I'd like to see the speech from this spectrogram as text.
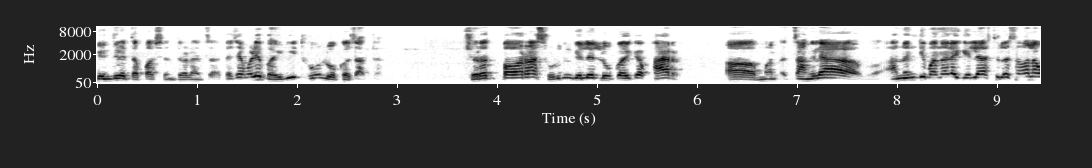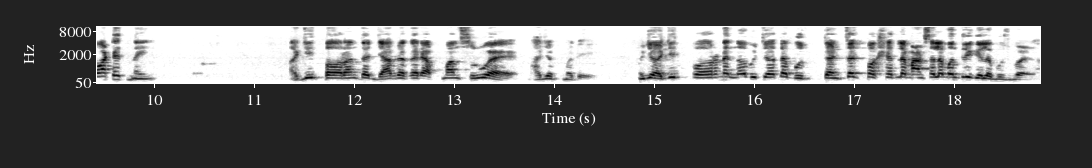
केंद्रीय तपास यंत्रणांचा त्याच्यामुळे भयभीत होऊन लोक जातात. शरद पवारांना सोडून गेलेले लोक एका फार मन- चांगल्या आनंदी मनाने गेले असतील असं मला वाटत नाही. अजित पवारांचा ज्या प्रकारे अपमान सुरू आहे भाजपमध्ये म्हणजे अजित पवारांना न विचारता भुज त्यांच्याच पक्षातल्या माणसाला मंत्री केलं भुजबळला.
